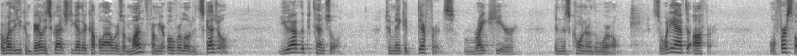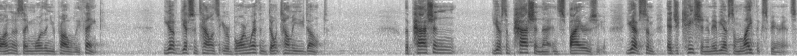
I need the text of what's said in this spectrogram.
or whether you can barely scratch together a couple hours a month from your overloaded schedule, you have the potential to make a difference right here in this corner of the world. So, what do you have to offer? Well, first of all, I'm going to say more than you probably think. You have gifts and talents that you were born with, and don't tell me you don't. The passion, you have some passion that inspires you. You have some education, and maybe you have some life experience.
